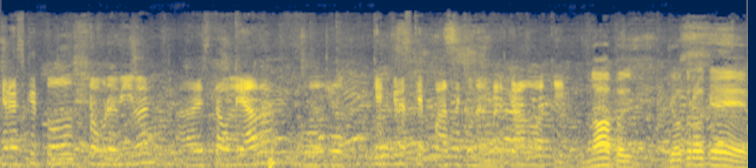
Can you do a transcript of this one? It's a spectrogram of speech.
¿Crees que todos sobrevivan a esta oleada? ¿O, qué crees que pase con el mercado aquí? No, pues yo creo que.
